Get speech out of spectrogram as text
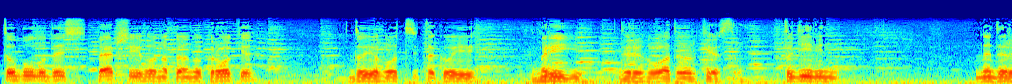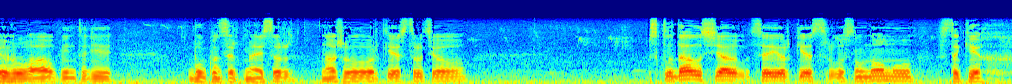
То було десь перші його, напевно, кроки до його такої мрії диригувати оркестром. Тоді він не диригував, він тоді був концертмейстер нашого оркестру цього. Складався цей оркестр в основному з таких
